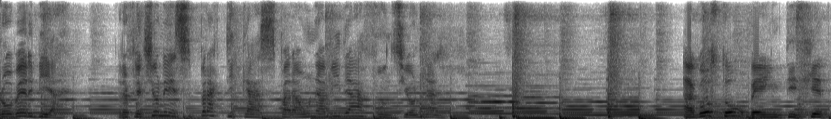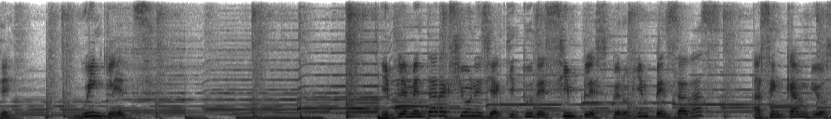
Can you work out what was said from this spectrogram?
Proverbia. Reflexiones prácticas para una vida funcional. Agosto 27. Winglets. Implementar acciones y actitudes simples pero bien pensadas hacen cambios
